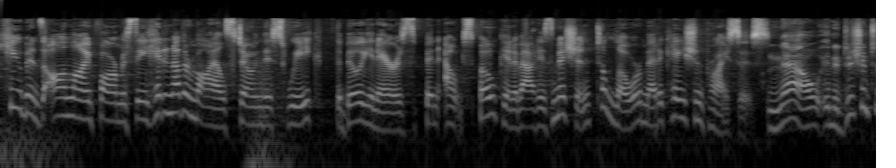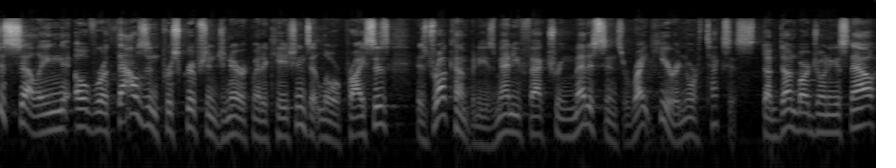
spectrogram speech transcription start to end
Cuban's online pharmacy hit another milestone this week. The billionaire has been outspoken about his mission to lower medication prices. Now, in addition to selling over a thousand prescription generic medications at lower prices, his drug company is manufacturing medicines right here in North Texas. Doug Dunbar joining us now.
